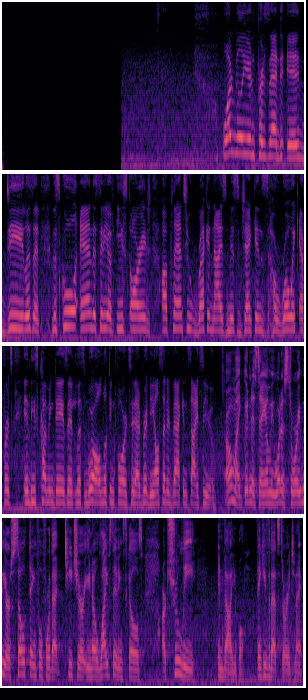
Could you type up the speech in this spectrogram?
1 million percent indeed. Listen, the school and the city of East Orange uh, plan to recognize Miss Jenkins' heroic efforts in these coming days. And listen, we're all looking forward to that. Brittany, I'll send it back inside to you. Oh my goodness, Naomi, what a story. We are so thankful for that teacher. You know, life-saving skills are truly invaluable. Thank you for that story tonight.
